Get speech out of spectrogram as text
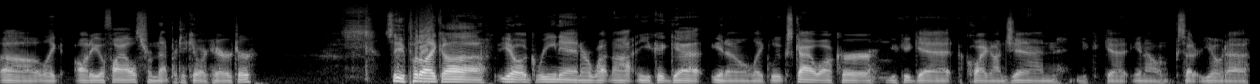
uh, like audio files from that particular character. So you put like a you know a green in or whatnot, and you could get you know like Luke Skywalker, you could get Qui Gon Jinn, you could get you know et cetera, Yoda.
